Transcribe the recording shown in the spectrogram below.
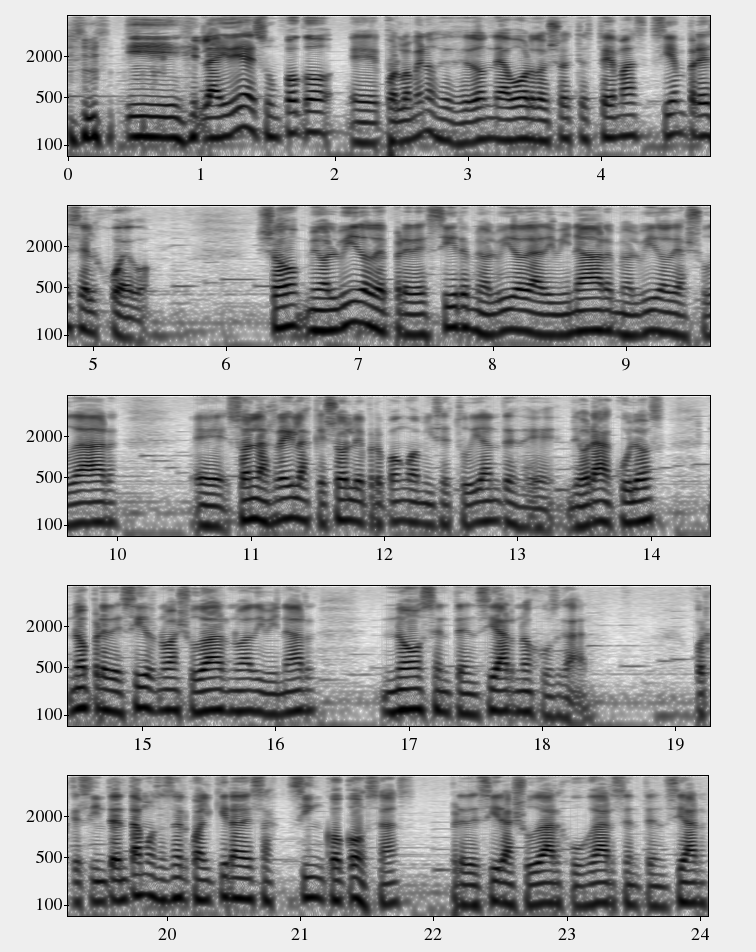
Y la idea es un poco, eh, por lo menos desde donde abordo yo estos temas, siempre es el juego. Yo me olvido de predecir, me olvido de adivinar, me olvido de ayudar. Eh, son las reglas que yo le propongo a mis estudiantes de, de oráculos. No predecir, no ayudar, no adivinar, no sentenciar, no juzgar. Porque si intentamos hacer cualquiera de esas cinco cosas, predecir, ayudar, juzgar, sentenciar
